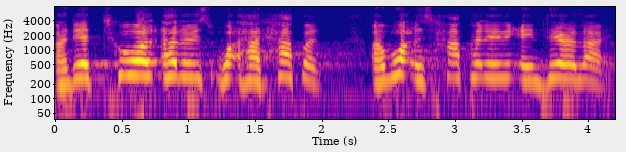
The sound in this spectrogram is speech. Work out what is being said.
and they told others what had happened and what is happening in their lives.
